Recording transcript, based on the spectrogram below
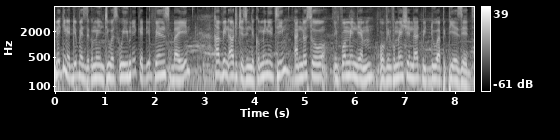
making a difference in the community was we make a difference by having outreaches in the community and also informing them of information that we do at PPAZ.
